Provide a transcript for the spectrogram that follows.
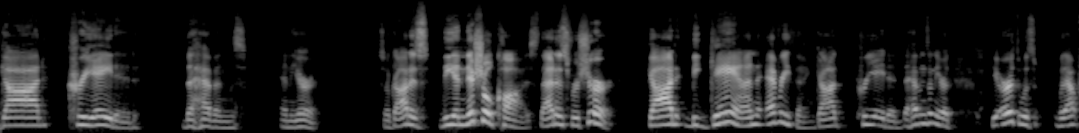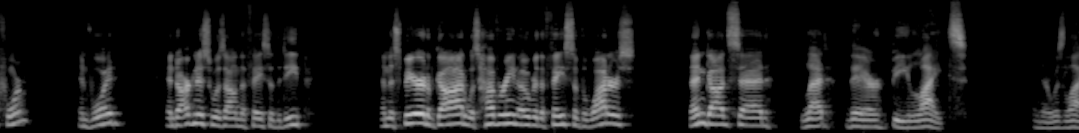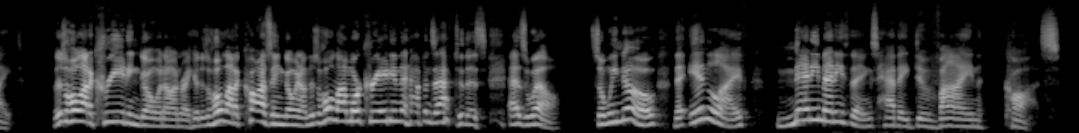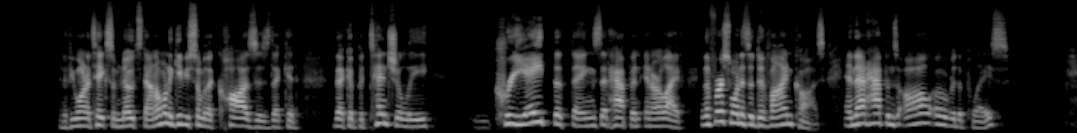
God created the heavens and the earth. So God is the initial cause, that is for sure. God began everything. God created the heavens and the earth. The earth was without form and void, and darkness was on the face of the deep. And the Spirit of God was hovering over the face of the waters. Then God said, Let there be light. and there was light. So there's a whole lot of creating going on right here. There's a whole lot of causing going on. There's a whole lot more creating that happens after this as well. So we know that in life, many, many things have a divine cause. And if you want to take some notes down, I want to give you some of the causes that could that could potentially create the things that happen in our life. And the first one is a divine cause, and that happens all over the place.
